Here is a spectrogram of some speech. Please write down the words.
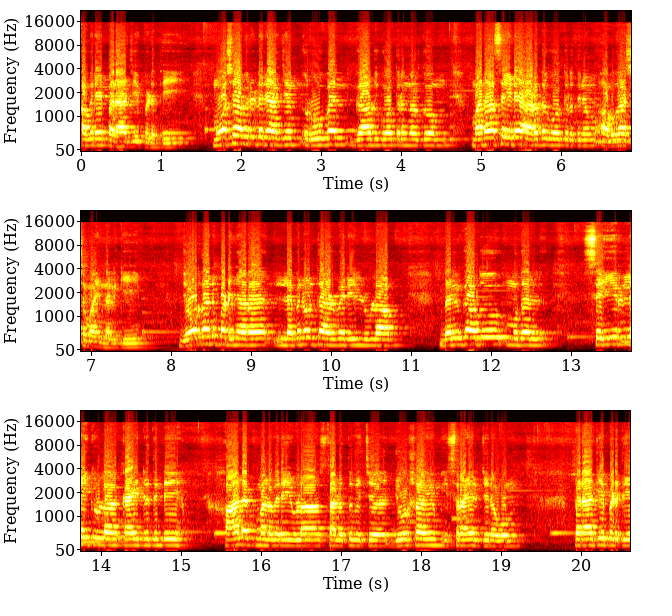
അവരെ പരാജയപ്പെടുത്തി. മോശ അവരുടെ രാജ്യം റൂബൻ ഗാദ് ഗോത്രങ്ങൾക്കും മനാസയുടെ അർദ്ധഗോത്രത്തിനും അവകാശമായി നൽകി. ജോർദാന് പടിഞ്ഞാറ് ലെബനോൺ താഴ്വരയിലുള്ള ബെൽഗാദു മുതൽ സെയ്യറിലേക്കുള്ള കയറ്റത്തിന്റെ ഹാലക് മല വരെയുള്ള സ്ഥലത്ത് വെച്ച് ജോഷായും ഇസ്രായേൽ ജനവും പരാജയപ്പെടുത്തിയ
